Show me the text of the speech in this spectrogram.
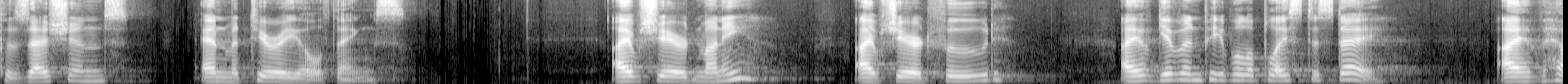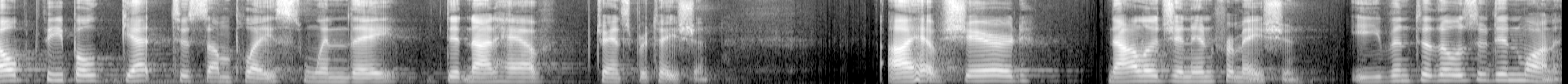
possessions and material things. I have shared money, I've shared food, I have given people a place to stay. I have helped people get to some place when they did not have transportation. I have shared knowledge and information, even to those who didn't want it.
